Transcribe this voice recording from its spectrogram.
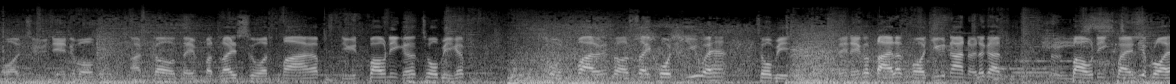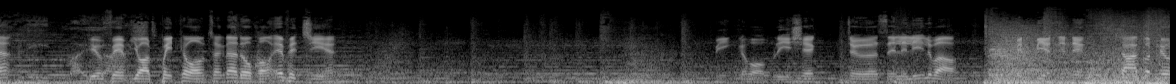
พอจูเนนครับผมอัดเข้าเต็มบัตรไล่สวนมาครับยืนเป้านิ่งครับโชบีครับโดนฟาดกันต่อไซโคนยื้อไว้ฮะโชบีไหนๆก็ตายแล้วขอยื้อนานหน่อยแล้วกันเป้านิ่งไปเรียบร้อยฮะเพียวเฟรมหยอดปิดครับผมทางด้านโดของ f อ g ฮะ ครับผมรีเช็คเจอเซเลริหรือเปล่า เป็นเบียดนิดนึงดาก็เทล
